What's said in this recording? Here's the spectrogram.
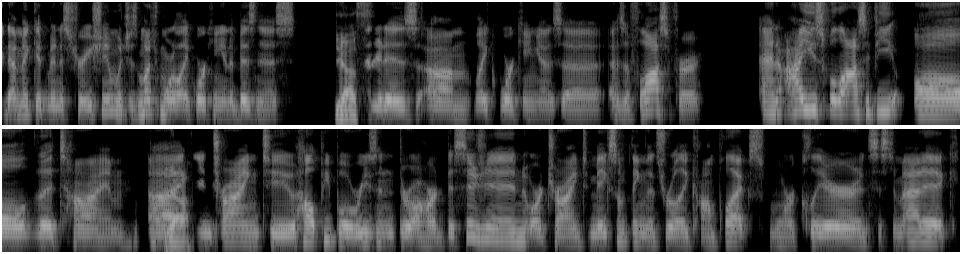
academic administration, which is much more like working in a business yes than it is um, like working as a as a philosopher and i use philosophy all the time uh, yeah. in trying to help people reason through a hard decision or trying to make something that's really complex more clear and systematic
